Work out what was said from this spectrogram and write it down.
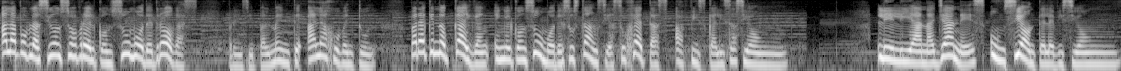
a la población sobre el consumo de drogas, principalmente a la juventud, para que no caigan en el consumo de sustancias sujetas a fiscalización. Liliana Llanes, Unción Televisión.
